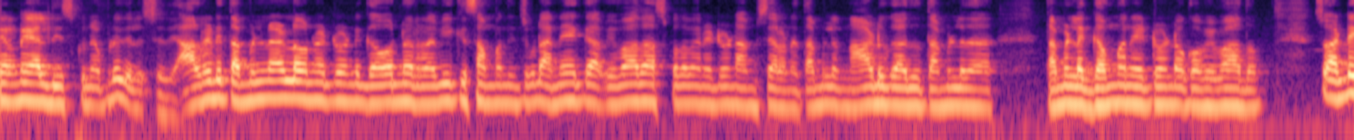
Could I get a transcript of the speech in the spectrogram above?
నిర్ణయాలు తీసుకున్నప్పుడే తెలుస్తుంది. ఆల్రెడీ తమిళనాడులో ఉన్నటువంటి గవర్నర్ రవికి సంబంధించి కూడా అనేక వివాదాస్పదమైనటువంటి అంశాలు ఉన్నాయి. తమిళ నాడు కాదు తమిళ తమిళ గమ్ అనేటువంటి ఒక వివాదం. సో అంటే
